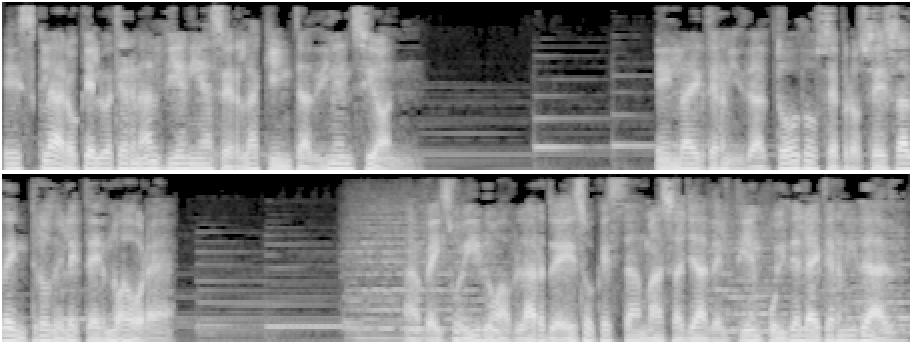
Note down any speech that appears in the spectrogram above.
Es claro que lo eternal viene a ser la quinta dimensión. En la eternidad todo se procesa dentro del eterno ahora. ¿Habéis oído hablar de eso que está más allá del tiempo y de la eternidad?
